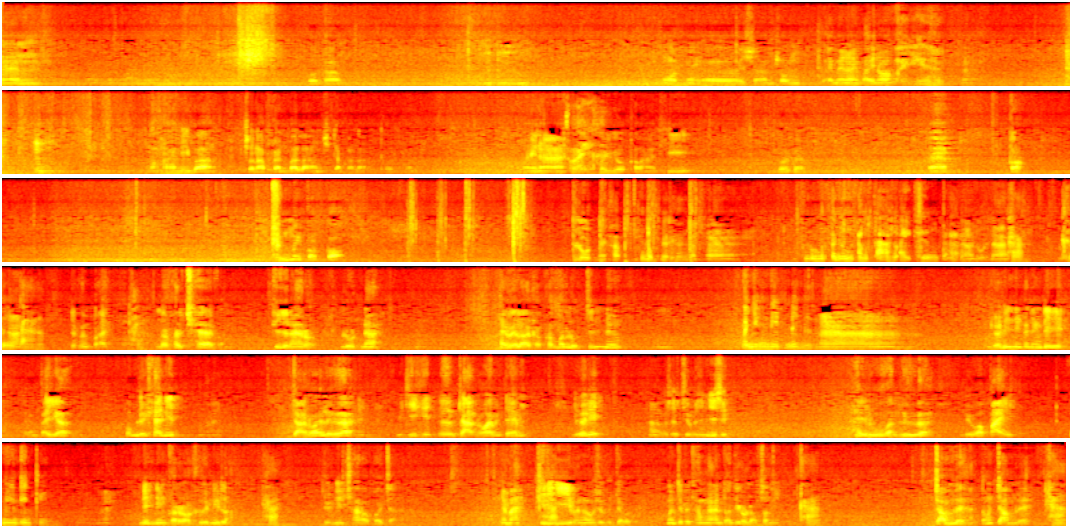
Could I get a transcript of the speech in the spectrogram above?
นั่นษครับอือหือหมดไหมเออสามสองไหวไหมนะไหวเนาะไหวค่ะลองข้างนี้บ้าง สลับกันบาลานซ์จับบาลานซ์โทษครับไหวนะไหวค่ค่ะอยโยกเข้าหาที่โทษครับแป๊บก๊อก ถึงไม่ก๊อกก็หลุดไหมครับหลุดนะคะอ่าลุงอันหนูน้ำตาไหลครึ่งหลุตาดนะหลุดนะค่ะครึ่งตาอย่าเพิ่งไปค่ะแล้วค่อยแช่ก่อนพี่จะนะให้เราหลุดนะ ให้เวลากับคำว่าหลุดนิดนึงมันยังนิดนึงอะอ่าเหลือนิดนึงก็ยังดีแต่มันไปเยอะผมเหลือแค่นิด จากร้อยเหลือ วิธีคิดเออจากร้อยมันเต็ม เหลือนิดห้าเปอร์เซ็นต์สิบเปอร์เซ็นต์ยี่สิบให้รู้ว่าเหลือ หรือว่าไปมีนิดนึงนิดนึงก็รอคืนนี้หลับค่ะตื่นนี้เช้าก็จะเห็นไหม PE พังเอาสุดจะมันจะไปทำงานตอนที่เราหลับสนิทค่ะจำเลยฮะต้องจำเลยค่ะ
